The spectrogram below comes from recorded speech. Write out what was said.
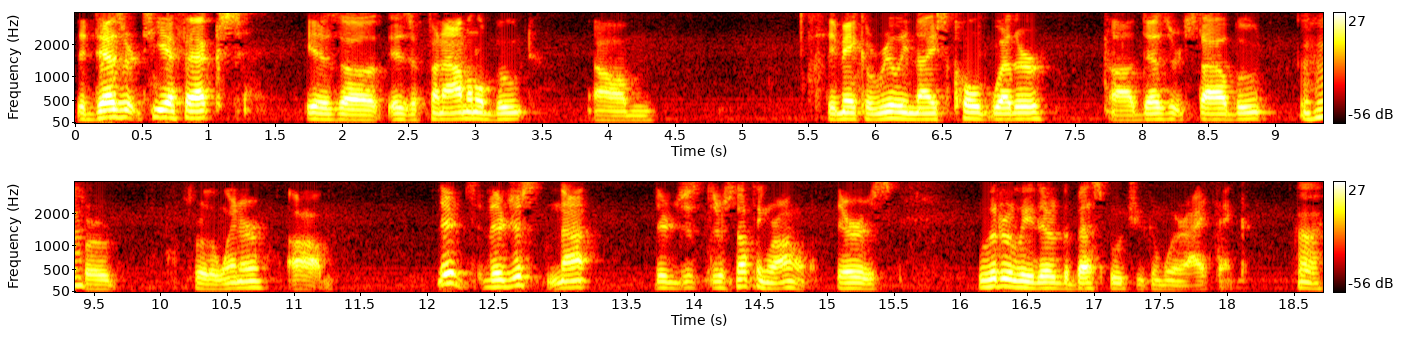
the Desert TFX is a is a phenomenal boot. Um, they make a really nice cold weather uh, desert style boot for for the winter. Um, they're they're just not. They're just there's nothing wrong with them. There's literally they're the best boots you can wear. I think. Huh.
